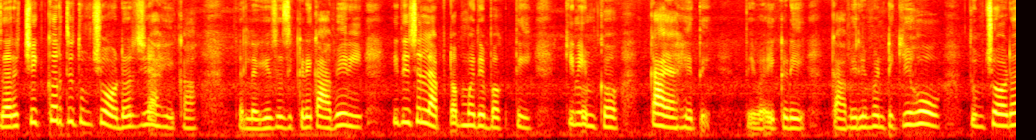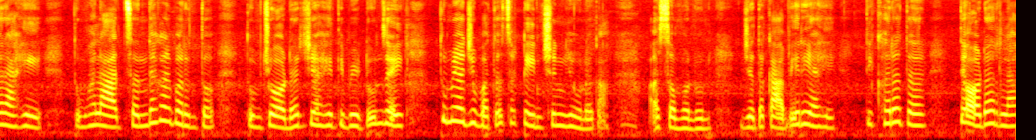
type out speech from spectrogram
जरा चेक करते तुमची ऑर्डर जी आहे का? तर लगेचच इकडे कावेरी ही तिच्या लॅपटॉपमध्ये बघते की नेमकं काय आहे ते. तेव्हा इकडे कावेरी म्हणते की हो तुमची ऑर्डर आहे. तुम्हाला आज संध्याकाळपर्यंत तुमची ऑर्डर जी आहे ती भेटून जाईल. तुम्ही अजिबातच टेन्शन घेऊ नका. असं म्हणून जी आता कावेरी आहे ती खरं तर त्या ऑर्डरला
